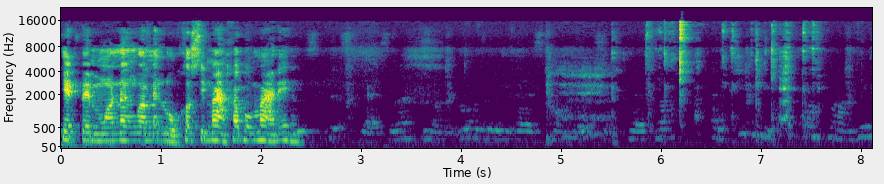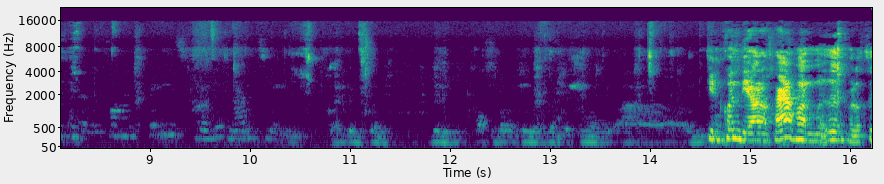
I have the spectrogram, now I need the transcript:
เจ็ดเป็น หมอหนึ่งว่าแม่นลูกเขาสิมาเขาบ่มาได้หนึ่กินคนเดียวหรอคะหอนมืออื่นคนละค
